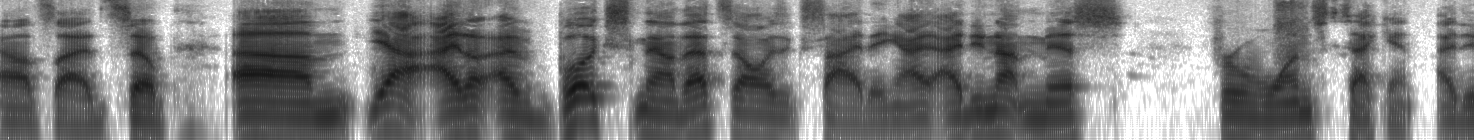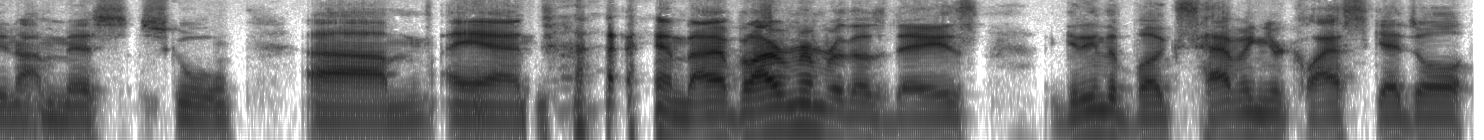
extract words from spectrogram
outside. So, um, yeah, I don't. I books now. That's always exciting. I, I do not miss for one second. I do not miss school. Um, and and I, but I remember those days getting the books, having your class schedule,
